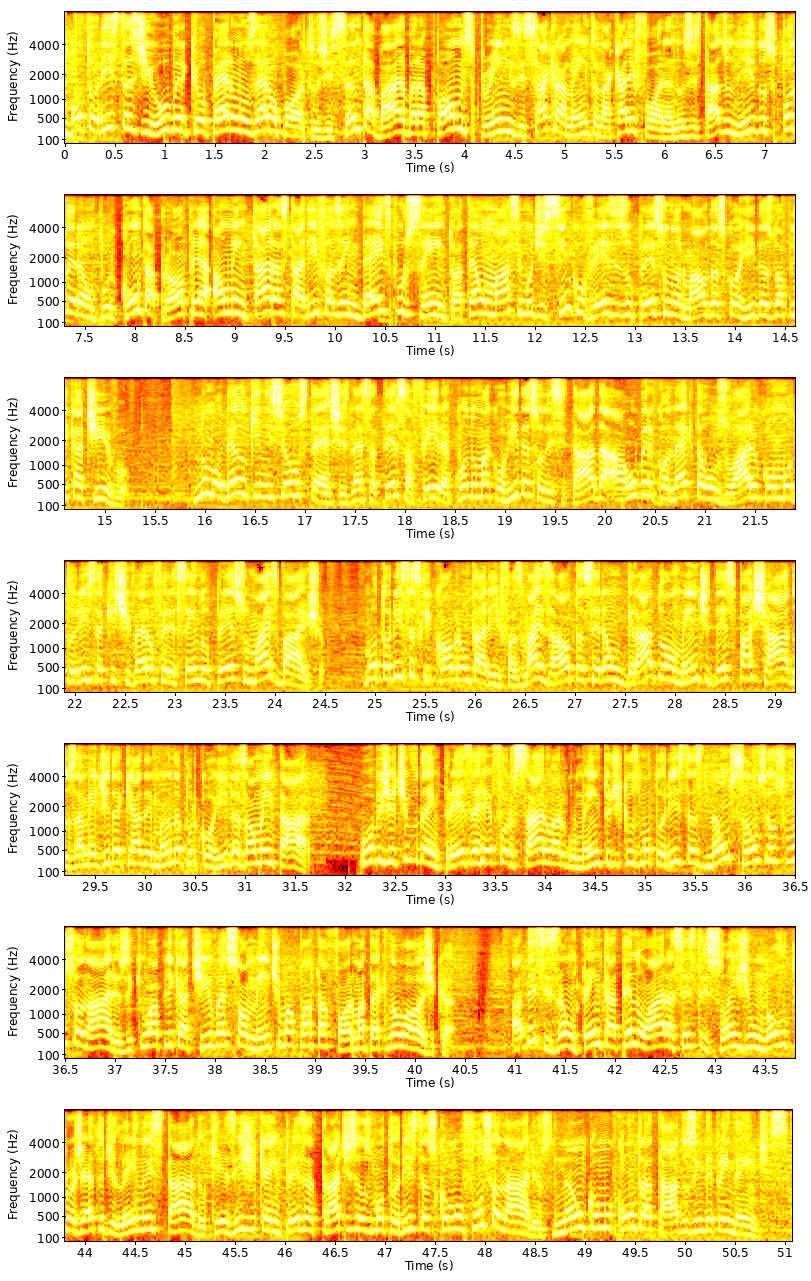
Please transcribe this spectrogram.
Motoristas de Uber que operam nos aeroportos de Santa Bárbara, Palm Springs e Sacramento, na Califórnia, nos Estados Unidos, poderão, por conta própria, aumentar as tarifas em 10% até um máximo de 5 vezes o preço normal das corridas do aplicativo. No modelo que iniciou os testes nesta terça-feira, quando uma corrida é solicitada, a Uber conecta o usuário com o motorista que estiver oferecendo o preço mais baixo. Motoristas que cobram tarifas mais altas serão gradualmente despachados à medida que a demanda por corridas aumentar. O objetivo da empresa é reforçar o argumento de que os motoristas não são seus funcionários e que o aplicativo é somente uma plataforma tecnológica. A decisão tenta atenuar as restrições de um novo projeto de lei no estado que exige que a empresa trate seus motoristas como funcionários, não como contratados independentes.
